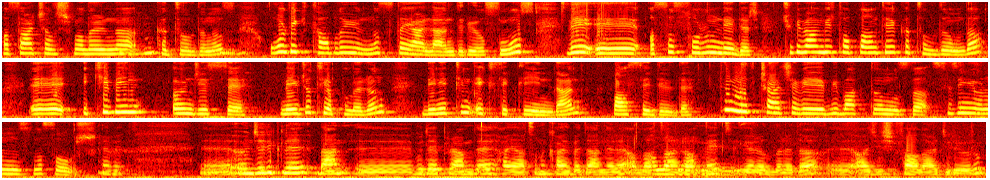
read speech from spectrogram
Hasar çalışmalarına katıldınız. Oradaki tabloyu nasıl değerlendiriyorsunuz ve e, asıl sorun nedir? Çünkü ben bir toplantıya katıldığımda e, 2000 öncesi mevcut yapıların denetim eksikliğinden bahsedildi. Tüm bu çerçeveye bir baktığımızda sizin yorumunuz nasıl olur? Evet. Ee, öncelikle ben e, bu depremde hayatını kaybedenlere Allah'tan Allah rahmet rahmet, yaralılara da e, acil şifalar diliyorum.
